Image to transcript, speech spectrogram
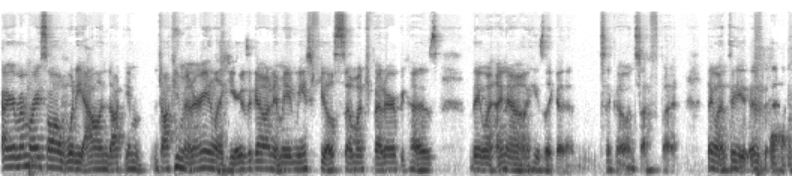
I remember I saw a Woody Allen docu- documentary like years ago and it made me feel so much better because they went I know he's like a sicko and stuff, but they went through uh,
